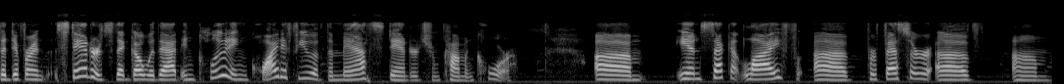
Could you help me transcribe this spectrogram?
the different standards that go with that, including quite a few of the math standards from Common Core. Um, in Second Life, a professor of um,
